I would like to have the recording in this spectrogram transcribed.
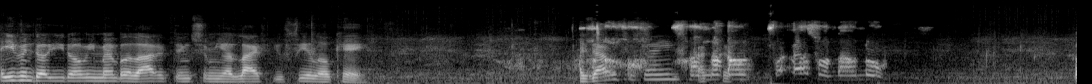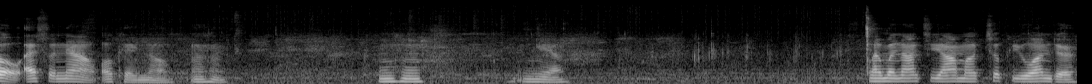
even though you don't remember a lot of things from your life, you feel okay. Is that what you're saying? For now, for us for now, no. Oh, as for now, okay, no. Mhm. Mhm. Yeah. And when Auntie Amma took you under,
